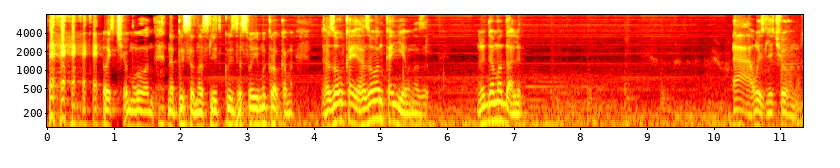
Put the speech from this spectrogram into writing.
Хе-хе-хе, Ось чому вон написано слідкуй за своїми кроками. Газовка, газованка є у нас. Ну йдемо далі. А, ось для чого нам.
